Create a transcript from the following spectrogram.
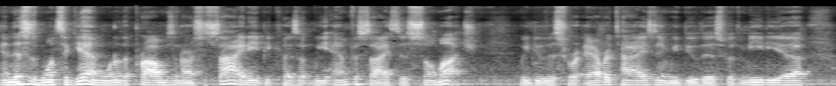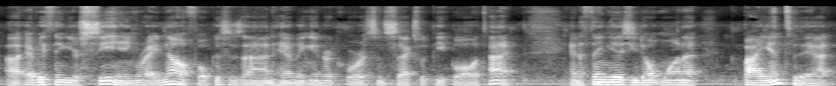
And this is once again one of the problems in our society because we emphasize this so much. We do this for advertising, we do this with media. Uh, everything you're seeing right now focuses on having intercourse and sex with people all the time. And the thing is, you don't want to buy into that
